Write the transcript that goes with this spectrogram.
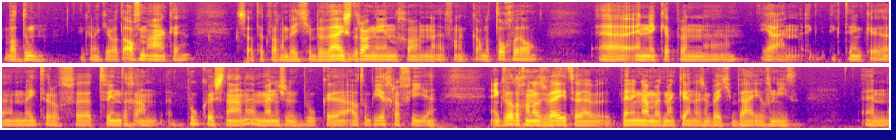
wat doen. Ik wil een keer wat afmaken. Er zat ook wel een beetje bewijsdrang in, gewoon uh, van ik kan het toch wel. Uh, en ik heb een, ja, een, ik, ik, denk een meter of twintig aan boeken staan, hè, managementboeken, autobiografieën. En ik wilde gewoon eens weten, ben ik nou met mijn kennis een beetje bij of niet? En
